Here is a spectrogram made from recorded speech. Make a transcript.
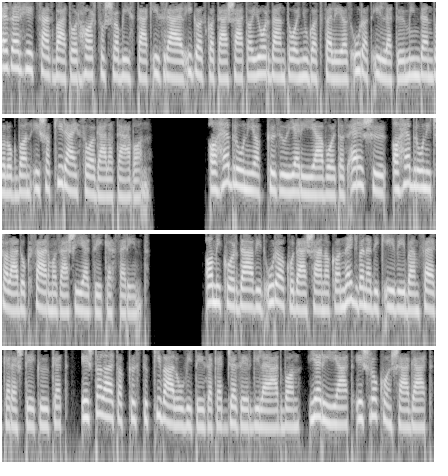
1700 bátor harcosra bízták Izrael igazgatását a Jordántól nyugat felé az urat illető minden dologban és a király szolgálatában. A hebróniak közül Jeriá volt az első, a hebróni családok származási jegyzéke szerint. Amikor Dávid uralkodásának a 40. évében felkeresték őket, és találtak köztük kiváló vitézeket Gileádban, Jeriát és rokonságát,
